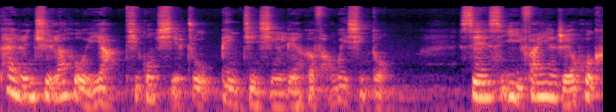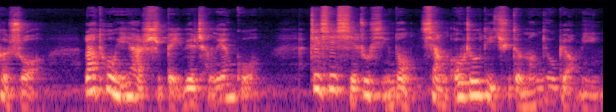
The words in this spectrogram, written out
派人去拉脱维亚提供协助，并进行联合防卫行动。CSE 发言人霍克说：“拉脱维亚是北约成员国，这些协助行动向欧洲地区的盟友表明。”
